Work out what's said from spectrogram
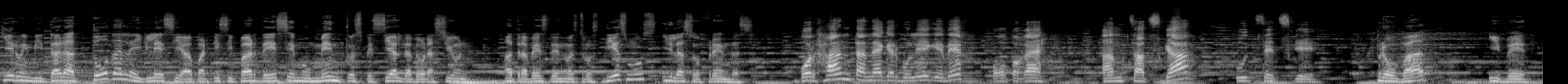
quiero invitar a toda la iglesia a participar de ese momento especial de adoración a través de nuestros diezmos y las ofrendas. Probad y ved.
